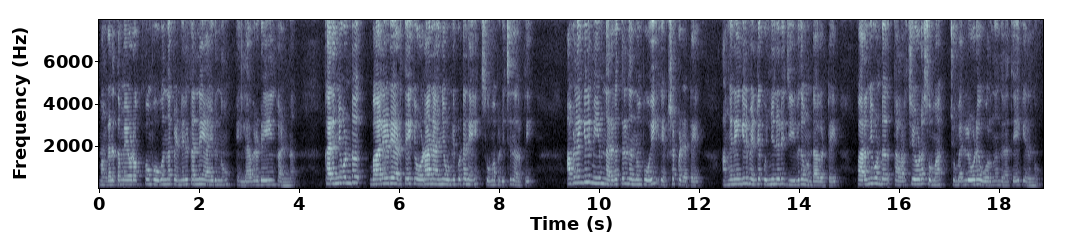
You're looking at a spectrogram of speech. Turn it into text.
മംഗലത്തമ്മയോടൊപ്പം പോകുന്ന പെണ്ണിൽ തന്നെയായിരുന്നു എല്ലാവരുടെയും കണ്ണ്. കരഞ്ഞുകൊണ്ട് ബാലയുടെ അടുത്തേക്ക് ഓടാനാഞ്ഞ ഉണ്ണിക്കുട്ടനെ സുമ പിടിച്ചു നിർത്തി. അവളെങ്കിലും ഈ നരകത്തിൽ നിന്നും പോയി രക്ഷപ്പെടട്ടെ. അങ്ങനെയെങ്കിലും എന്റെ കുഞ്ഞിനൊരു ജീവിതം ഉണ്ടാകട്ടെ. പറഞ്ഞുകൊണ്ട് തളർച്ചയോടെ സുമ ചുമരിലൂടെ ഓർന്ന് നിലത്തേക്കിരുന്നു.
